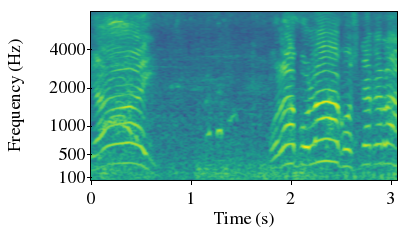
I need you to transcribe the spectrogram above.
जय बोला बोला घोषणा करा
